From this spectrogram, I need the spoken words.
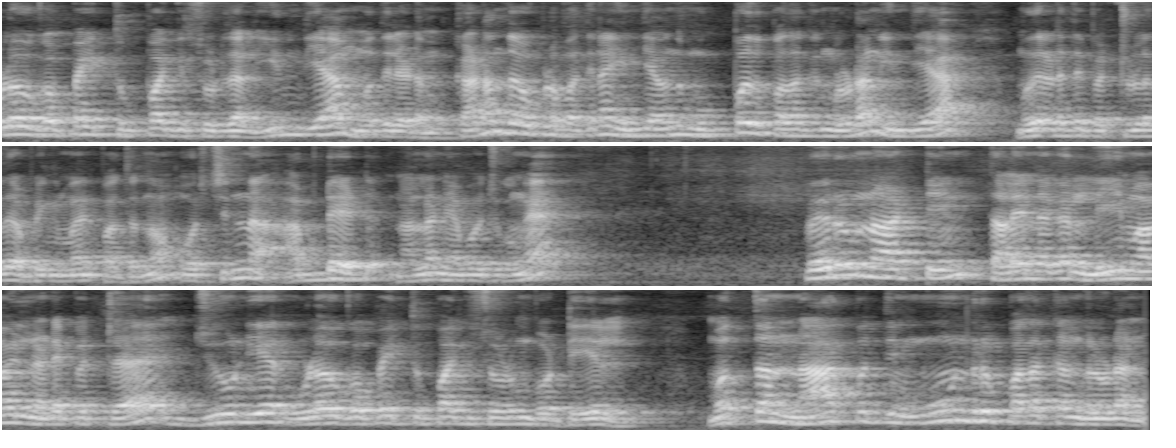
உலகக்கோப்பை துப்பாக்கி சுடுதல் இந்தியா முதலிடம். கடந்த வகுப்பில் பார்த்தீங்கன்னா இந்தியா வந்து முப்பது பதக்கங்களுடன் இந்தியா முதலிடத்தை பெற்றுள்ளது அப்படிங்கிற மாதிரி பார்த்துருந்தோம். ஒரு சின்ன அப்டேட் நல்லா ஞாபகம் வச்சுக்கோங்க. பெரு நாட்டின் தலைநகர் லீமாவில் நடைபெற்ற ஜூனியர் உலகக்கோப்பை துப்பாக்கி சுடும் போட்டியில் மொத்தம் நாற்பத்தி மூன்று பதக்கங்களுடன்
